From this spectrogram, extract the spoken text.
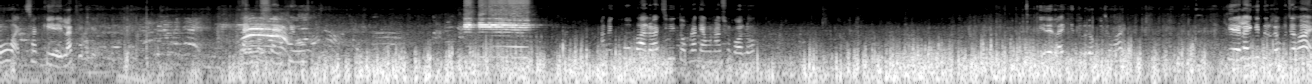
ও আচ্ছা কেরালা থেকে। থ্যাংক ইউ আমি খুব ভালো আছি, তোমরা কেমন আছো বলো? কেরালায় কি দুর্গাপুজো হয়? কেরালায় কি দুর্গাপুজো হয়?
